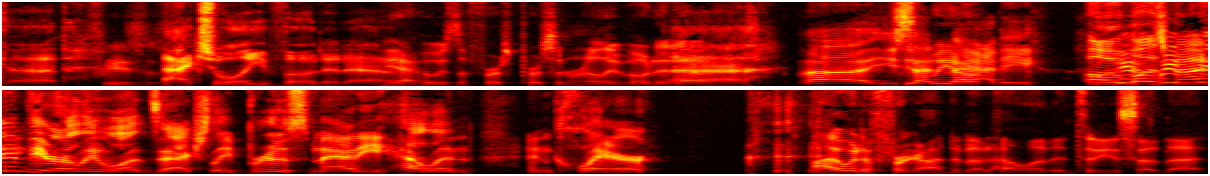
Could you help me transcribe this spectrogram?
God. Jesus. Actually voted out. yeah, who was the first person really voted out? Uh, Uh, you said we all- Maddie. Oh, it We- was we Maddie. named the early ones actually. Bruce, Maddie, Helen, and Claire. I would have forgotten about Helen until you said that.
